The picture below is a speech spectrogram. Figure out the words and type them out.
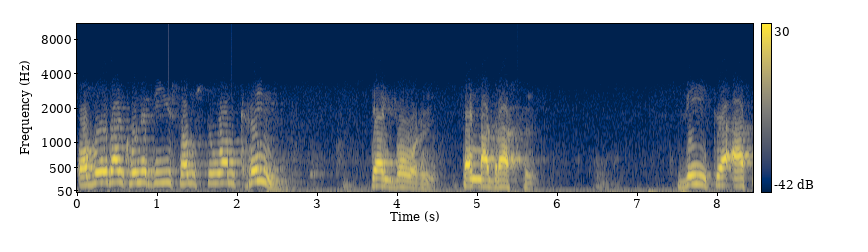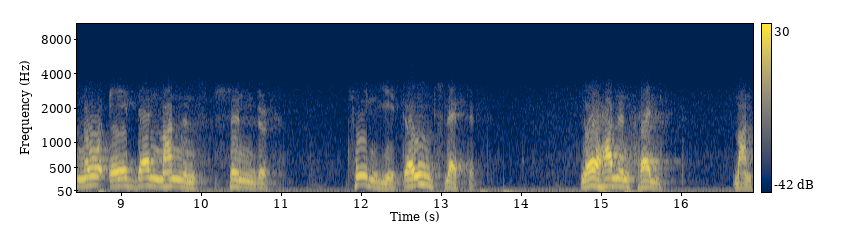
Og hvordan kunne de som sto omkring den båren, den madrassen. Vite at nå er den mannens synder tilgitt og utslettet. Nå er han en frelst mann.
